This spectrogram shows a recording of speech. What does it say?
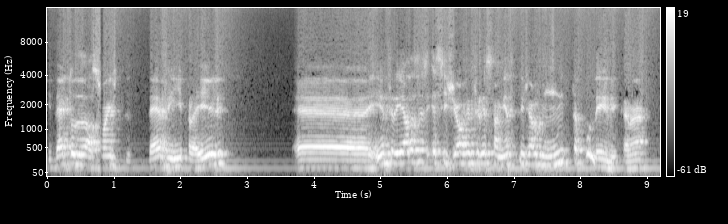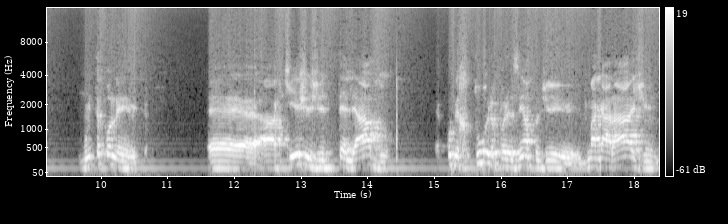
e deve todas as ações devem ir para ele. É, entre elas, esse georreferenciamento tem gerado muita polêmica, né? Muita polêmica. É, há queixas de telhado, é, cobertura, por exemplo, de, de uma garagem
